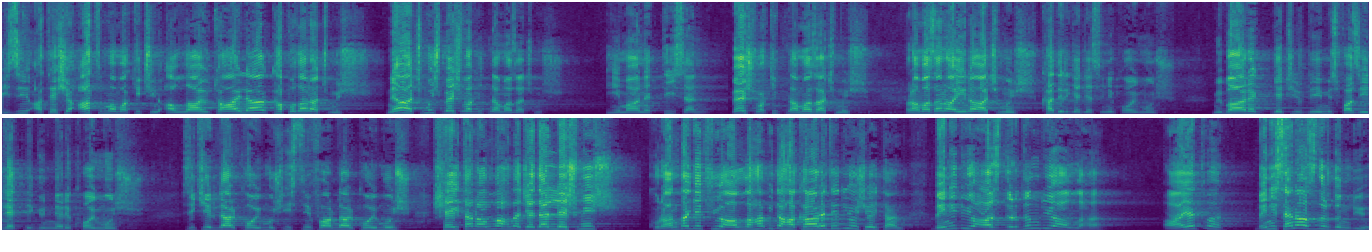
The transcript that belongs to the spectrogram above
Bizi ateşe atmamak için Allahü Teala kapılar açmış. Ne açmış? Beş vakit namaz açmış. İman ettiysen beş vakit namaz açmış. Ramazan ayını açmış. Kadir gecesini koymuş. Mübarek geçirdiğimiz faziletli günleri koymuş. Zikirler koymuş, istiğfarlar koymuş. Şeytan Allah'la cedelleşmiş. Kur'an'da geçiyor Allah'a bir de hakaret ediyor şeytan. Beni diyor azdırdın diyor Allah'a. Ayet var. Beni sen azdırdın diyor.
